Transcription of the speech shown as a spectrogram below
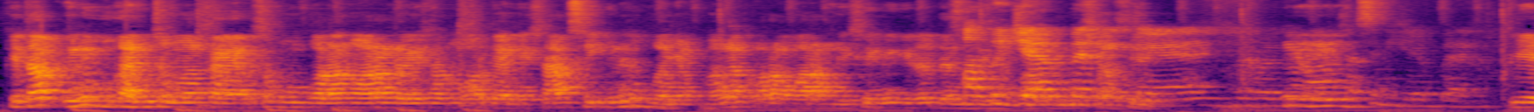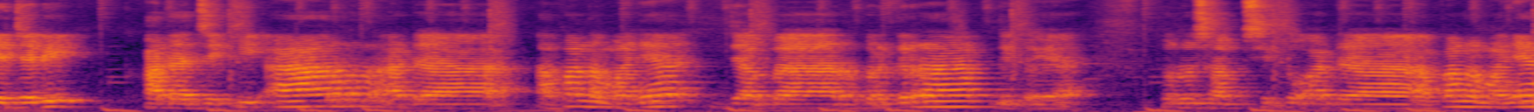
kita ini bukan cuma kayak sekumpulan orang dari satu organisasi ini tuh banyak banget orang-orang di sini gitu dan Satu Jabar organisasi. itu ya, berbagai Hmm. organisasi di Jabar. Iya, jadi ada JKR, ada apa namanya Jabar bergerak gitu ya. Terus habis itu ada apa namanya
